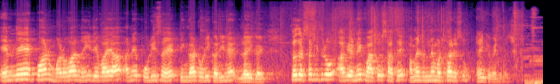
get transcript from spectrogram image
એમને પણ મળવા નહીં દેવાયા અને પોલીસે ટીંગાટોળી કરીને લઈ ગઈ. તો દર્શક મિત્રો, આવી અનેક વાતો સાથે અમે તમને મળતા રહીશું. થેન્ક યુ વેરી મચ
